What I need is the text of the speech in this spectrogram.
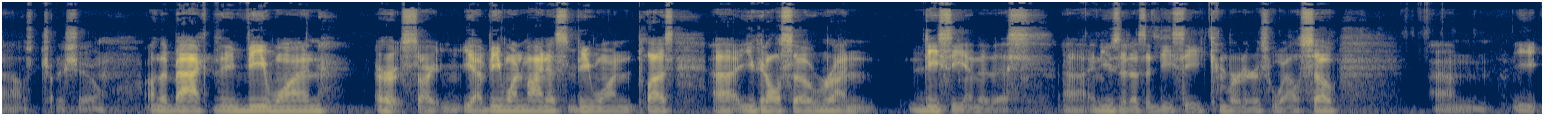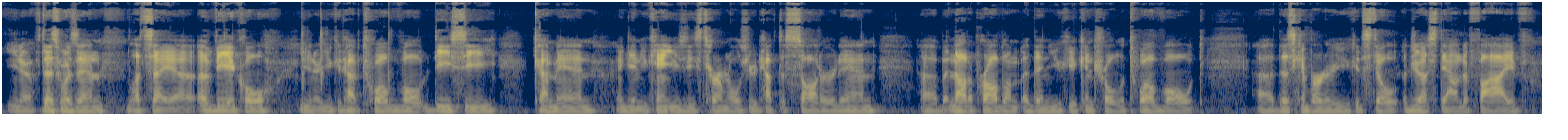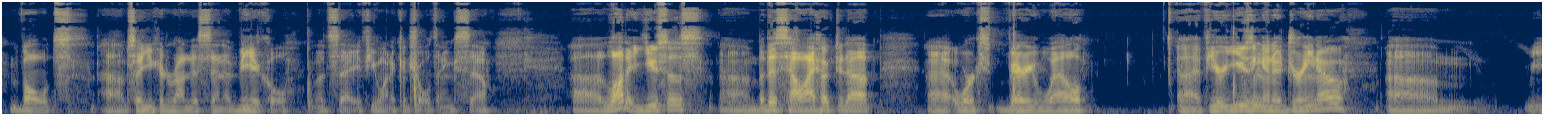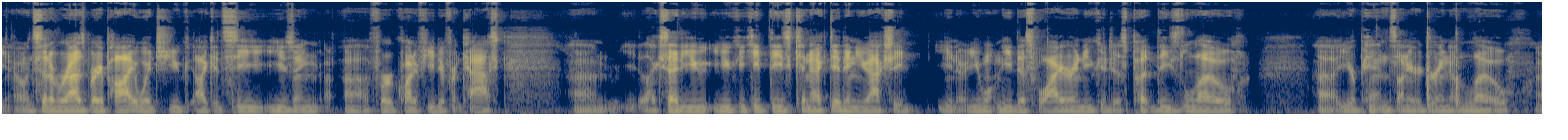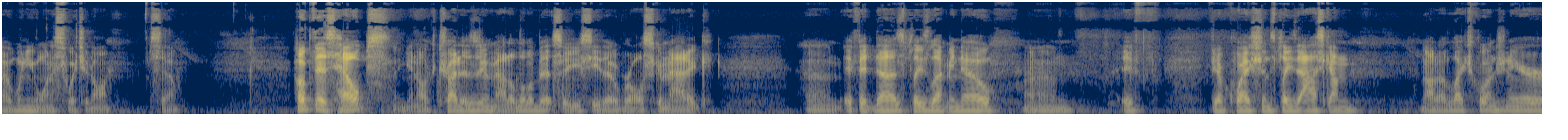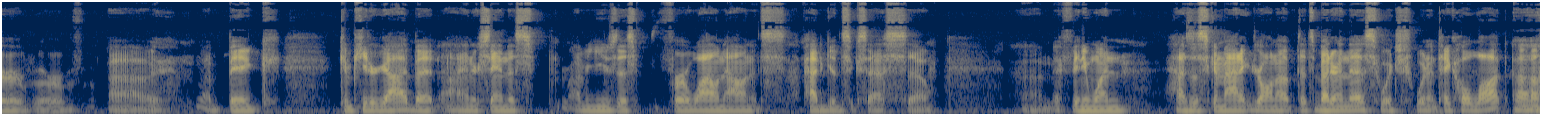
I'll try to show on the back the V1 or sorry yeah V1 minus V1 plus uh, you could also run DC into this uh, and use it as a DC converter as well. So, um, you, you, know, if this was in, let's say, a, a, vehicle, you know, you could have 12 volt DC come in. Again, you can't use these terminals. You would have to solder it in, uh, but not a problem. But then you could control the 12 volt. Uh, this converter, you could still adjust down to 5 volts. Um, so you could run this in a vehicle, let's say, if you want to control things. So, uh, a lot of uses, um, but this is how I hooked it up. Uh, it works very well. Uh, if you're using an Arduino, um, you know, instead of Raspberry Pi, which you I could see using uh, for quite a few different tasks, um, like I said, you you could keep these connected, and you actually, you know, you won't need this wire, and you could just put these low, uh, your pins on your Arduino low uh, when you want to switch it on. So. Hope this helps. Again, I'll try to zoom out a little bit so you see the overall schematic. Um, if it does, please let me know. Um, if if you have questions, please ask. I'm not an electrical engineer or, or uh, a big computer guy, but I understand this. I've used this for a while now, and it's I've had good success. So um, if anyone has a schematic drawn up that's better than this, which wouldn't take a whole lot, uh,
